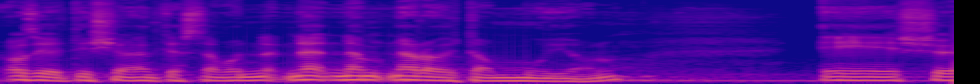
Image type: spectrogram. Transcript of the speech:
azért is jelentkeztem, hogy ne, ne, ne rajtam múljon. És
